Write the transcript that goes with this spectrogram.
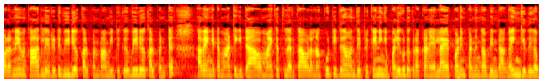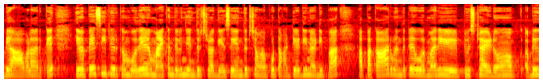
உடனே அவன் காரில் ஏறிட்டு வீடியோ கால் பண்ணுறான் வீட்டுக்கு. வீடியோ கால் பண்ணிட்டு அவன் எங்கிட்ட மாட்டிக்கிட்டா? அவன் மயக்கத்தில் இருக்கா? அவளை நான் கூட்டிகிட்டு தான் வந்துட்டு இருக்கேன். நீங்கள் பழி கொடுக்குறக்கான எல்லா ஏற்பாடும் பண்ணுங்க அப்படின்றாங்க. இங்கே இதுக்கு அப்படியே ஆவலாக இருக்குது இவன் பேசிகிட்டு இருக்கும்போதே எனக்கு மயக்கம் தெளிஞ்சு எந்திரிச்சிருவா கேஸ். எந்திரிச்சு அவனை போட்டு அடி அடின்னு அடிப்பா. அப்போ கார் வந்துட்டு ஒரு மாதிரி ட்விஸ்ட் ஆகிடும் அப்படியே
